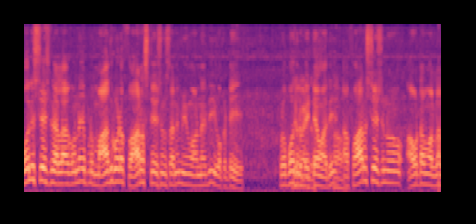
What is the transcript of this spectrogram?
పోలీస్ స్టేషన్ ఎలాగున్నా ఇప్పుడు మాది కూడా ఫారెస్ట్ స్టేషన్స్ అని మేము అనేది ఒకటి ప్రపోజల్ పెట్టాము అది. ఆ. ఫారెస్ట్ స్టేషన్ అవటం వల్ల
